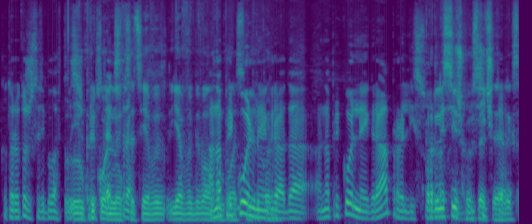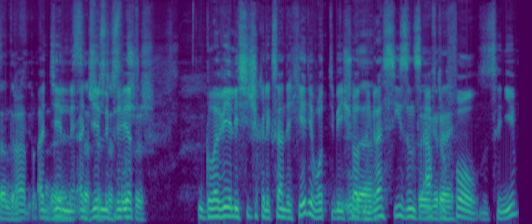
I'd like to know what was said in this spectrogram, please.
которая тоже, кстати, была в PlayStation ну, Прикольная, кстати, я, вы, я выбивал. Она прикольная игра, да. Она прикольная игра про лису. Про лисичку, кстати, Александр. А, отдельный, да, отдельный Саша, привет слушаешь? главе лисичек Александре Хеде. Вот тебе еще да, одна игра Seasons поиграй. After Fall. Зацени.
